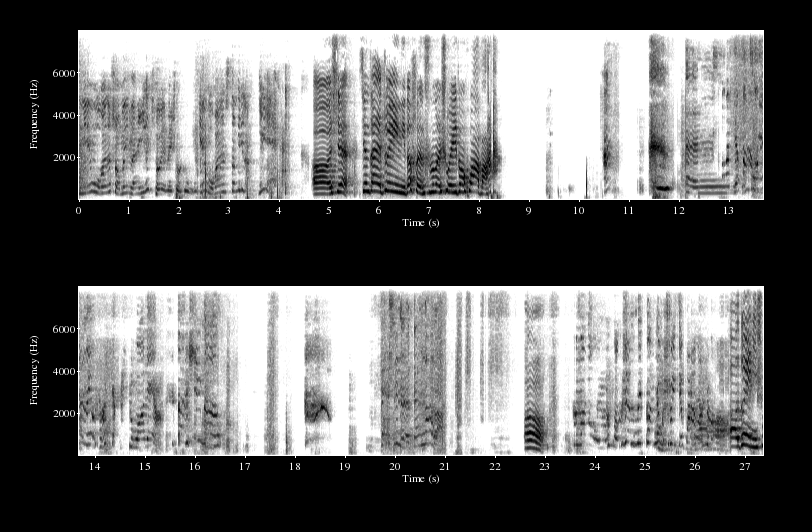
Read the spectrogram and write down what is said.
五年五班的守门员一个球也没守住，五年五班胜利了，耶！呃，现现在对你的粉丝们说一段话吧。啊嗯，说实话，我是没有什么想说的呀。但是呢，但是呢，尴尬了。嗯。妈妈，我们我们是会跟他们说一些话吗？是吗？啊，对，你说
